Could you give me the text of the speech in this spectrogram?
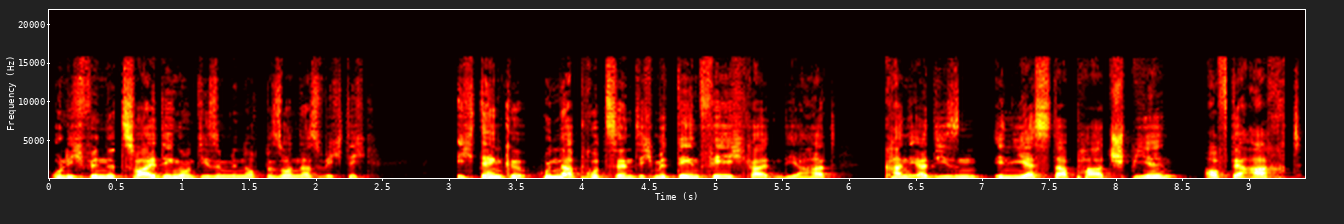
Und ich finde zwei Dinge, und die sind mir noch besonders wichtig. Ich denke, hundertprozentig mit den Fähigkeiten, die er hat, kann er diesen Iniesta-Part spielen auf der Acht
